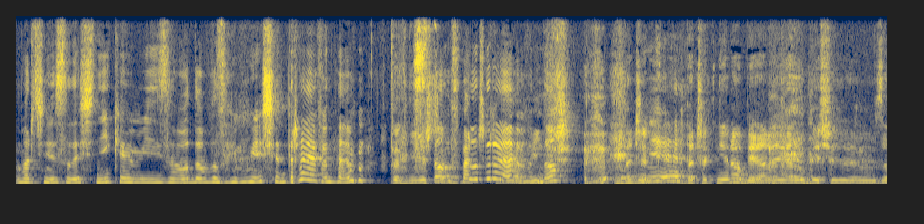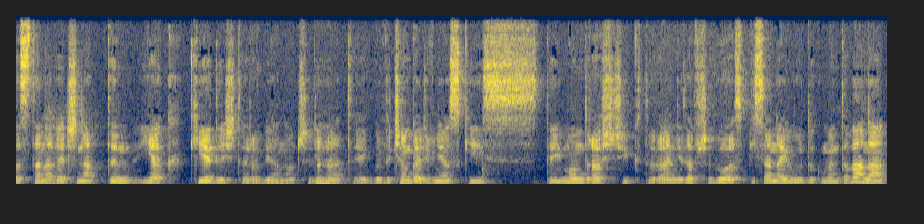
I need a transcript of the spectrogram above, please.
Marcin jest leśnikiem i zawodowo zajmuje się drewnem. Pewnie jeszcze Stąd to drewno. Beczek nie. beczek nie robię, ale ja lubię się zastanawiać nad tym, jak kiedyś to robiono, czyli mhm. nad, jakby wyciągać wnioski z tej mądrości, która nie zawsze była spisana i udokumentowana,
